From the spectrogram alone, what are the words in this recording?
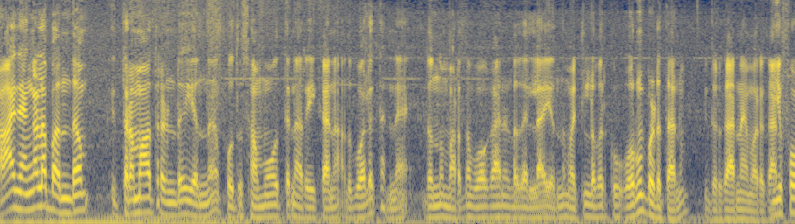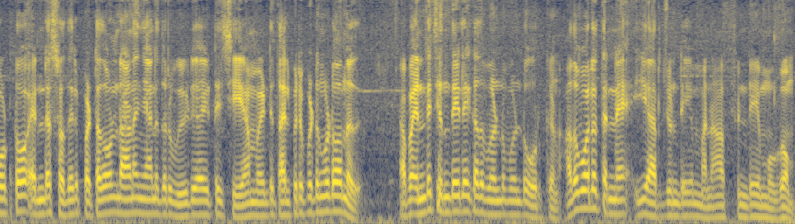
ആ ഞങ്ങളുടെ ബന്ധം ഇത്രമാത്രം ഉണ്ട് എന്ന് പൊതുസമൂഹത്തിന് അറിയിക്കാനും അതുപോലെ തന്നെ ഇതൊന്നും മറന്നു പോകാനുള്ളതല്ല എന്ന് മറ്റുള്ളവർക്ക് ഓർമ്മപ്പെടുത്താനും ഇതൊരു കാരണമായി മാറുക ഈ ഫോട്ടോ എന്റെ ശ്രദ്ധയിൽപ്പെട്ടതുകൊണ്ടാണ് ഞാനിതൊരു വീഡിയോ ആയിട്ട് ചെയ്യാൻ വേണ്ടി താല്പര്യപ്പെട്ടും കൊണ്ട് വന്നത്. അപ്പോൾ എന്റെ ചിന്തയിലേക്ക് അത് വീണ്ടും വീണ്ടും ഓർക്കണം അതുപോലെ തന്നെ ഈ അർജുന്റെയും മനാഫിന്റെയും മുഖം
